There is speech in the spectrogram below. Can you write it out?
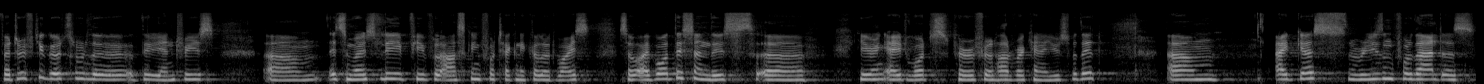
but if you go through the, the entries, um, it's mostly people asking for technical advice. So I bought this and this uh, hearing aid, what peripheral hardware can I use with it? Um, I guess the reason for that is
